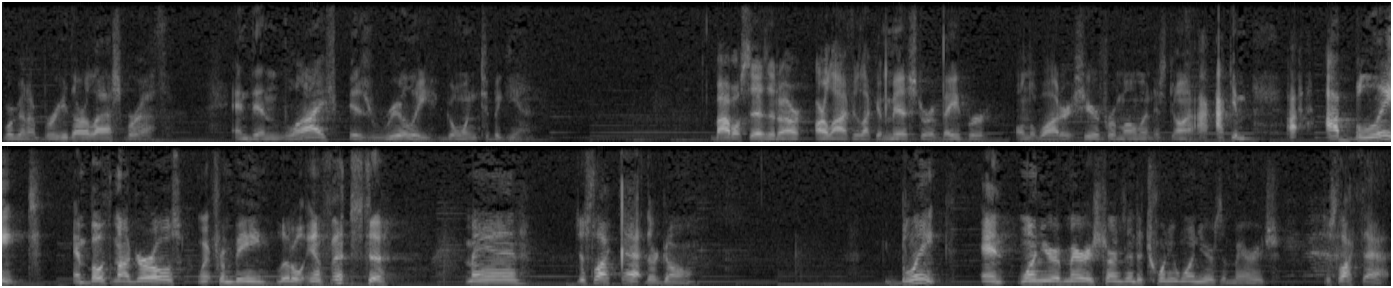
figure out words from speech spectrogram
We're going to breathe our last breath, and then life is really going to begin. The Bible says that our, our life is like a mist or a vapor on the water. It's here for a moment, it's gone. I, I can I, I blinked and both my girls went from being little infants to man, just like that, they're gone. blink, and one year of marriage turns into 21 years of marriage. Just like that.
